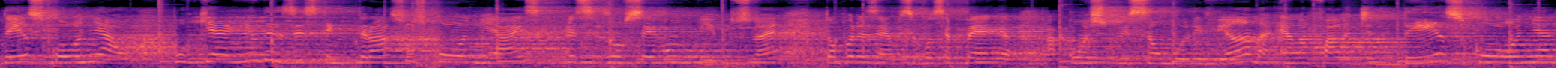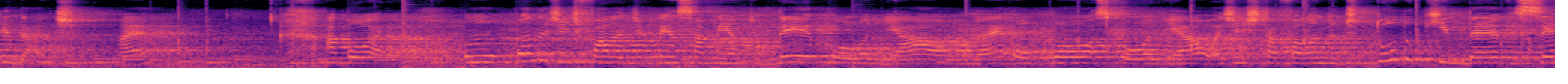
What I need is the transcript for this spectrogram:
descolonial, porque ainda existem traços coloniais que precisam ser rompidos. Né? Então, por exemplo, se você pega a Constituição boliviana, ela fala de descolonialidade. Né? Agora, um, quando a gente fala de pensamento decolonial né, ou pós-colonial, a gente está falando de tudo que deve ser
